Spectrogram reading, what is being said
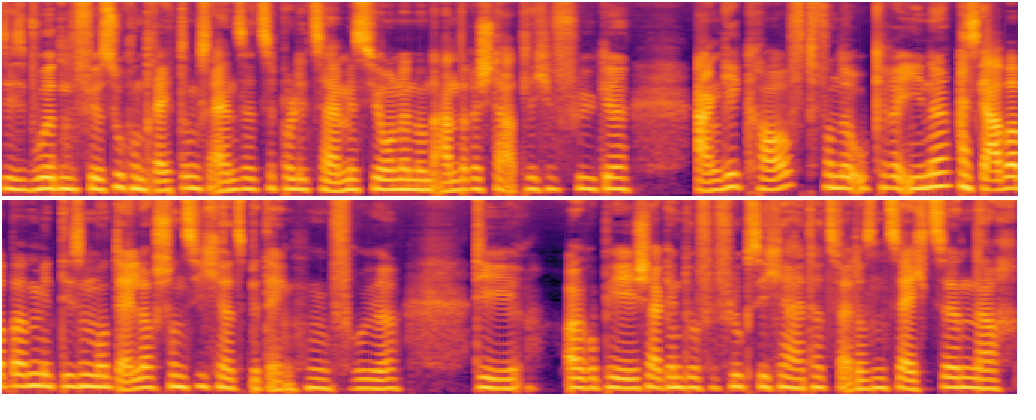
Die wurden für Such- und Rettungseinsätze, Polizeimissionen und andere staatliche Flüge angekauft von der Ukraine. Es gab aber mit diesem Modell auch schon Sicherheitsbedenken früher. Die Europäische Agentur für Flugsicherheit hat 2016 nach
